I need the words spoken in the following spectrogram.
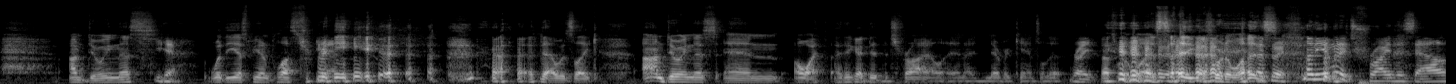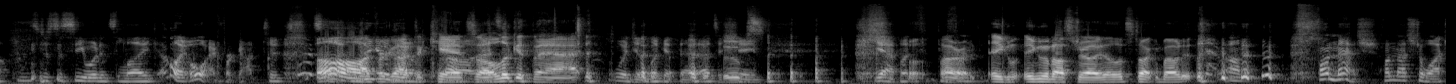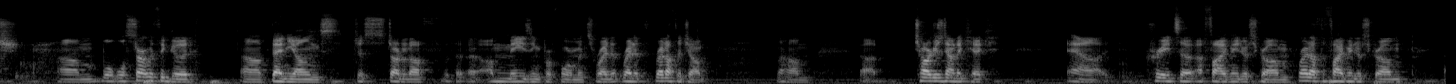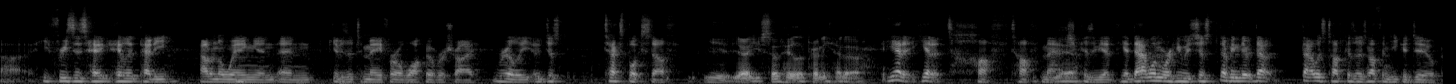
I'm doing this yeah with ESPN Plus for me. that was like, I'm doing this, and oh, I, I think I did the trial, and I never canceled it. Right. That's what it was. I think that's what it was. Right. Honey, I'm going to try this out just to see what it's like. Oh, I, oh, I forgot to. cancel. Oh, I forgot to cancel. Oh, Look at that. would you look at that? That's a Oops. shame. Yeah, but, but All right, England, England, Australia. Let's talk about it. fun match. Fun match to watch. Um, we'll, we'll start with the good. Uh, ben Youngs just started off with an amazing performance right at, right at, right off the jump. Um, uh, charges down a kick, uh, creates a, a five meter scrum. Right off the five meter scrum, uh, he freezes Haylett Petty out on the wing and, and gives it to May for a walkover try. Really, uh, just textbook stuff. Yeah, yeah, you said Haley Penny had a He had a, he had a tough tough match Yeah. because he had he had that one where he was just I mean there, that that was tough because there's nothing he could do.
